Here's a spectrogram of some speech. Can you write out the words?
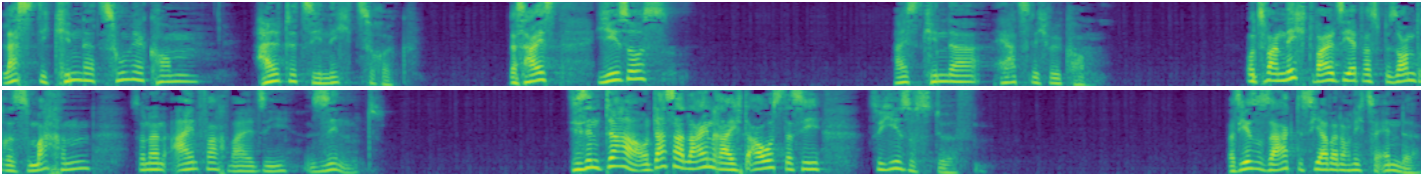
lasst die Kinder zu mir kommen, haltet sie nicht zurück. Das heißt, Jesus heißt Kinder herzlich willkommen. Und zwar nicht, weil sie etwas Besonderes machen, sondern einfach, weil sie sind. Sie sind da und das allein reicht aus, dass sie zu Jesus dürfen. Was Jesus sagt, ist hier aber noch nicht zu Ende.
